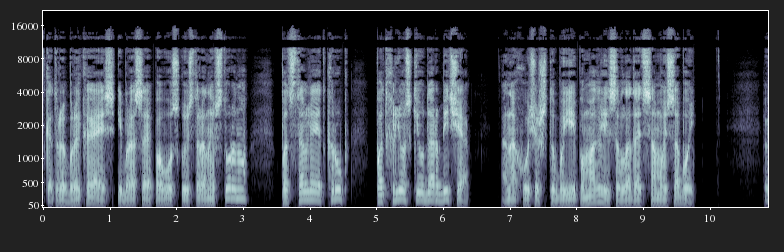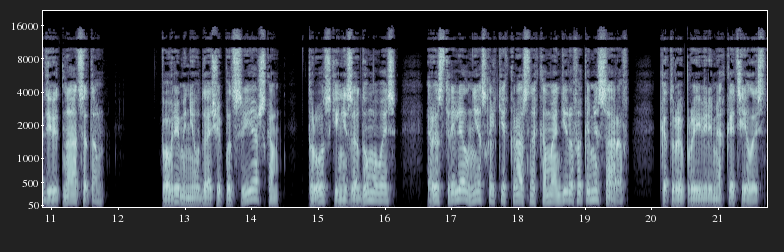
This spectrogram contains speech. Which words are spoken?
которая, брыкаясь и бросая повозку из стороны в сторону, подставляет круп под хлесткий удар бича. Она хочет, чтобы ей помогли совладать самой собой. В девятнадцатом, во время неудачи под Свияжском, Троцкий, не задумываясь, расстрелял нескольких красных командиров и комиссаров, которые проявили мягкотелость,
